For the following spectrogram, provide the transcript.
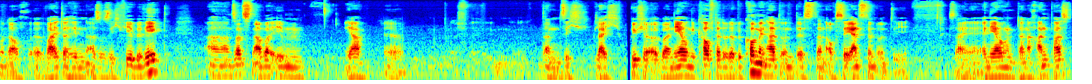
und auch äh, weiterhin also sich viel bewegt. Äh, ansonsten aber eben ja äh, dann sich gleich Bücher über Ernährung gekauft hat oder bekommen hat und es dann auch sehr ernst nimmt und die, seine Ernährung danach anpasst.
